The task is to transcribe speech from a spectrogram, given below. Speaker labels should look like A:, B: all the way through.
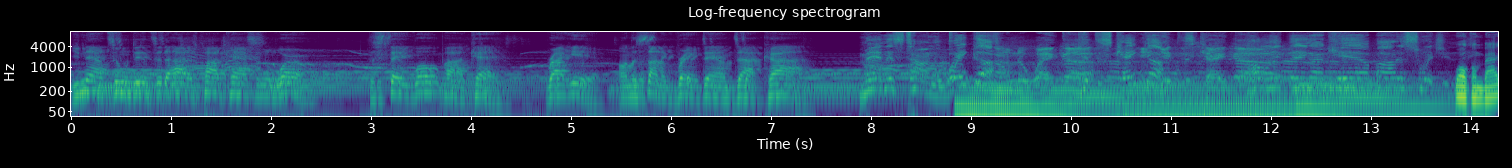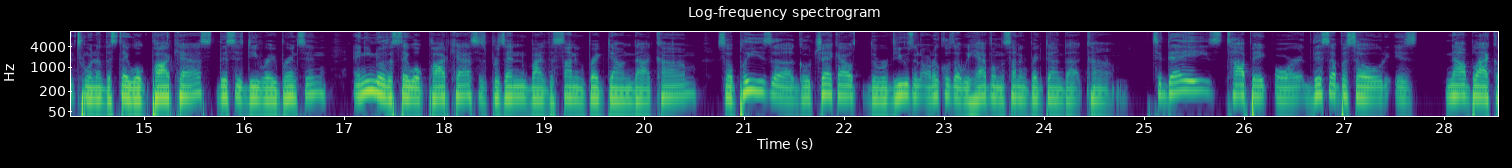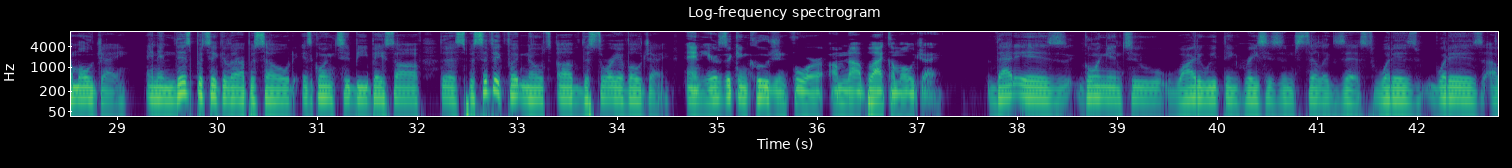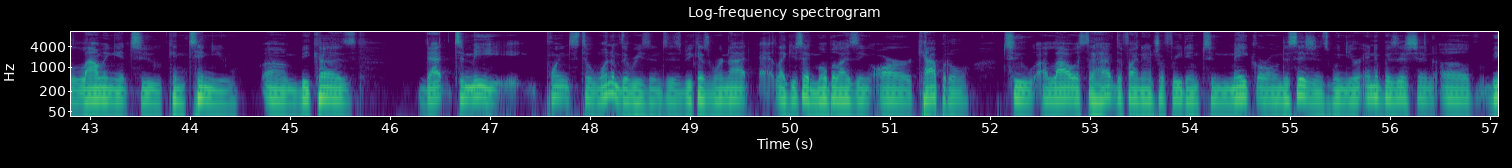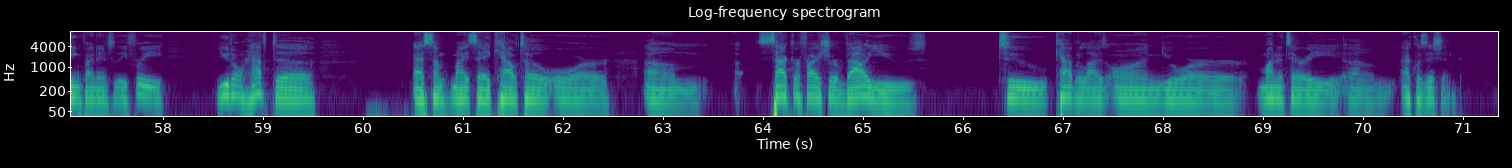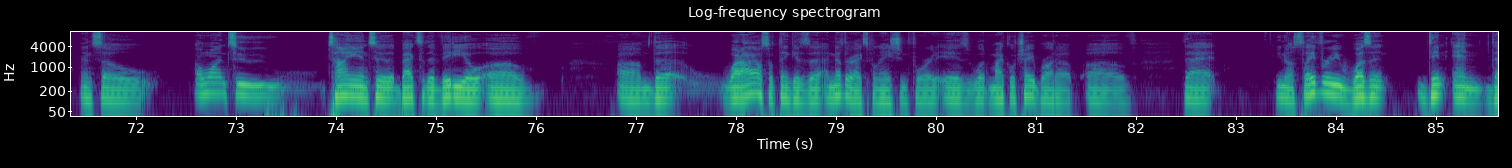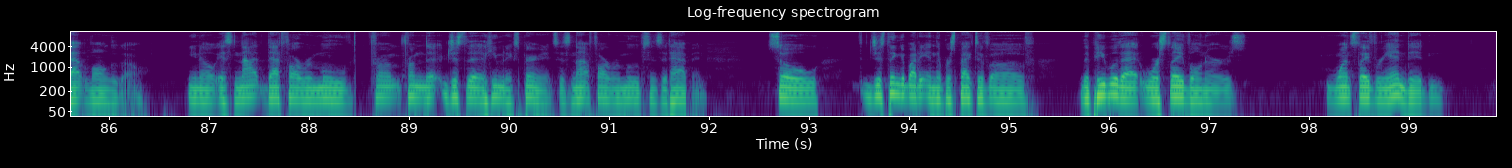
A: You now tuned in to the hottest podcast in the world, the Stay Woke Podcast, right here on the SonicBreakdown.com.
B: Man, it's time to wake up.
C: Time to wake up.
B: Get this cake up.
C: Get this cake up.
B: Only thing I care about is switching.
D: Welcome back to another Stay Woke podcast. This is D. Ray Brinson, and you know the Stay Woke podcast is presented by the SonicBreakdown.com. So please uh, go check out the reviews and articles that we have on the SonicBreakdown.com. Today's topic, or this episode, is Not Black I'm OJ. And in this particular episode is going to be based off the specific footnotes of the story of OJ. And here's the conclusion for I'm Not Black I'm OJ. that is going into why do we think racism still exists what is what is allowing it to continue um, because that to me points to one of the reasons is because we're not like you said mobilizing our capital to allow us to have the financial freedom to make our own decisions when you're in a position of being financially free you don't have to as some might say kowtow or um, sacrifice your values to capitalize on your monetary um, acquisition. And so I want to tie into back to the video of um, the what I also think is a, another explanation for it is what Michael Che brought up of that you know slavery wasn't didn't end that long ago. You know, it's not that far removed from from the just the human experience. It's not far removed since it happened. So just think about it in the perspective of the people that were slave owners once slavery ended,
